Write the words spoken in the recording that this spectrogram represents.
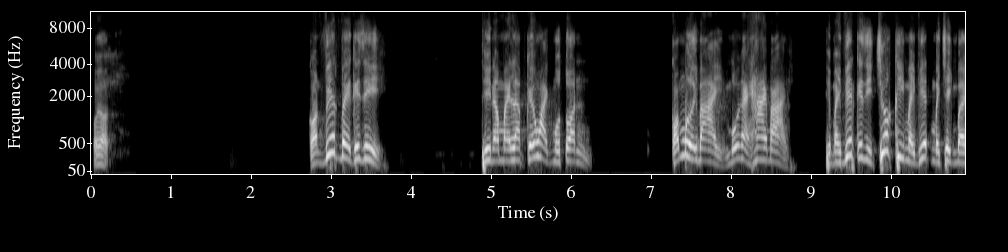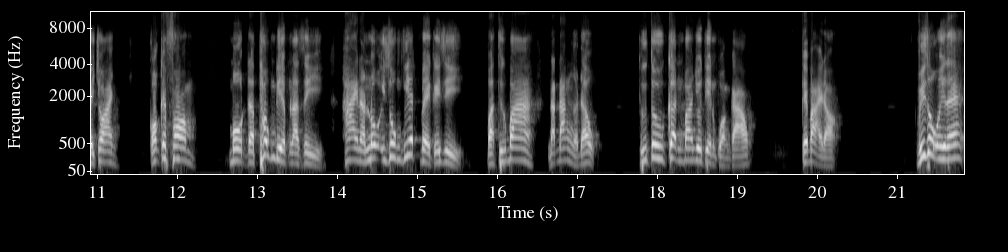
Ôi còn viết về cái gì thì là mày lập kế hoạch một tuần. Có 10 bài mỗi ngày hai bài. Thì mày viết cái gì trước khi mày viết mày trình bày cho anh. Có cái form một là thông điệp là gì? Hai là nội dung viết về cái gì? Và thứ ba là đăng ở đâu? Thứ tư, cần bao nhiêu tiền quảng cáo? Cái bài đó. Ví dụ như thế.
